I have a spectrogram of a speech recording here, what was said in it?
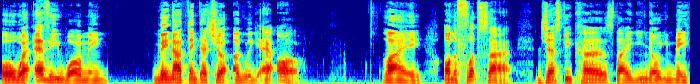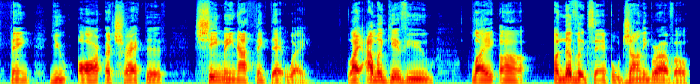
or wherever you are may may not think that you're ugly at all. Like on the flip side just because like you know you may think you are attractive she may not think that way. Like i'm gonna give you like uh another example johnny bravo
